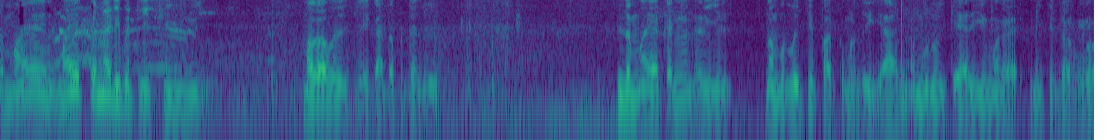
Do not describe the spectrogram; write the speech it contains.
இந்த மாய மாயக்கண்ணாடி பற்றிய செய்தியில் மகாபாரதத்திலே காட்டப்பட்டது. இந்த மாயக்கண்ணாடியில் நம் உருவத்தை பார்க்கும் பொழுது யார் நம் உருவத்தை அதிகமாக நிற்கின்றார்களோ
